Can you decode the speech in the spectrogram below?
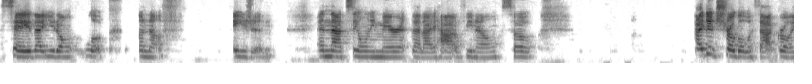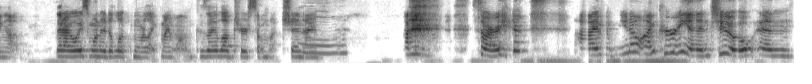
say that you don't look enough Asian and that's the only merit that I have, you know. So I did struggle with that growing up. That I always wanted to look more like my mom because I loved her so much and I I sorry. I'm you know, I'm Korean too and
